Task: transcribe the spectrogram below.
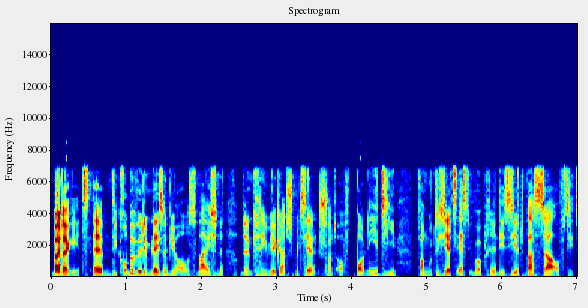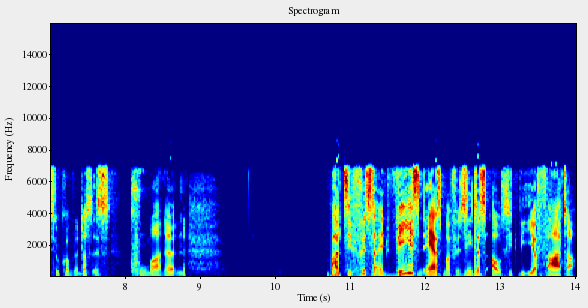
Weiter geht's. Ähm, die Gruppe will dem Laserbeam ausweichen und dann kriegen wir ganz speziell einen Shot auf Bonnie, die vermutlich jetzt erst überhaupt realisiert, was da auf sie zukommt und das ist Kuma, ne? Ein Pazifist, ein Wesen erstmal für sie, das aussieht wie ihr Vater.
